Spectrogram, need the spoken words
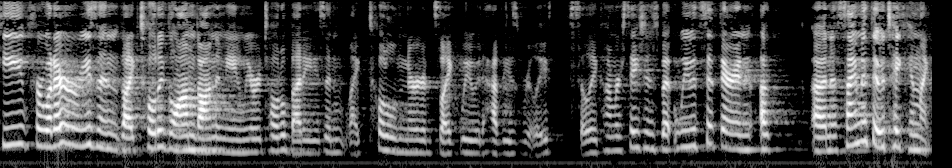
he, for whatever reason, like totally glommed onto me, and we were total buddies and like total nerds. Like we would have these really silly conversations, but we would sit there and a, an assignment that would take him like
